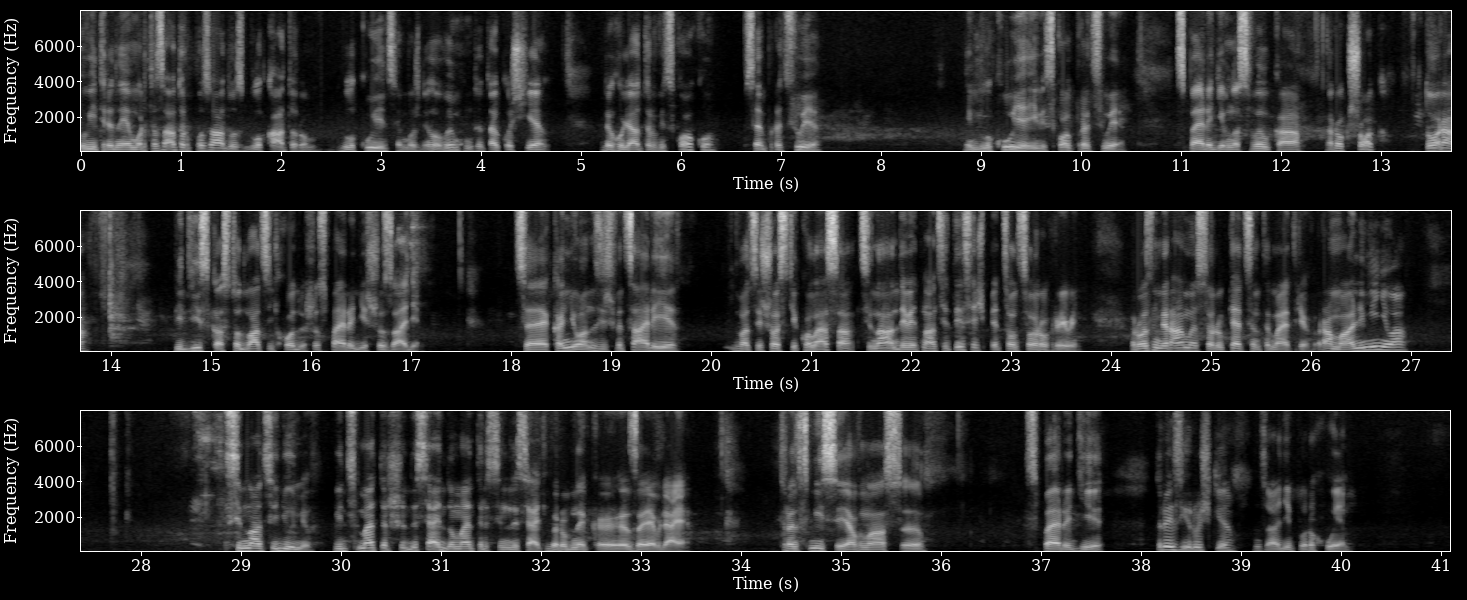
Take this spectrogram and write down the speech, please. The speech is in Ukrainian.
повітряний амортизатор позаду з блокатором, блокується, можна його вимкнути. Також є регулятор відскоку, все працює. І блокує, і відскок працює. Спереді в нас вилка RockShox, Тора, підвізка 120 ходів, що спереді, що ззаді. Це каньйон зі Швейцарії, 26 колеса, ціна 19 тисяч 540 гривень. Розмірами 45 см. Рама алюмінієва 17 дюймів. Від 1,60 м до 1,70 м виробник е, заявляє. Трансмісія в нас е, спереді три зірочки, ззаді порахуємо.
